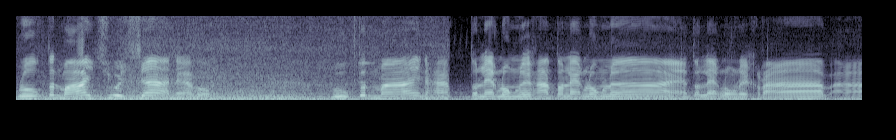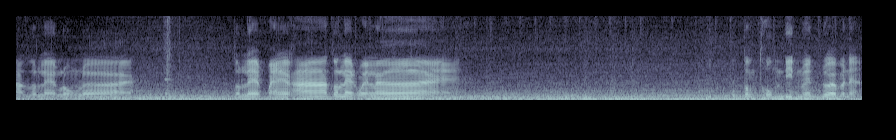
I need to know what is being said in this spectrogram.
ปลูกต้นไม้ช่วยชาตินะครับผม ปลูกต้นไม้นะครับ ต้นแรกลงเลยครับ ต้นแรกลงเลย ต้นแรกลงเลยครับ อ่า ต้นแรกลงเลย ต้นแรกไปเลยครับต้นแรกไปเลย ผมต้องถมดินไว้ด้วยปะเนี่ย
